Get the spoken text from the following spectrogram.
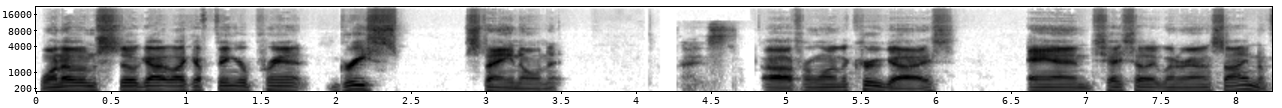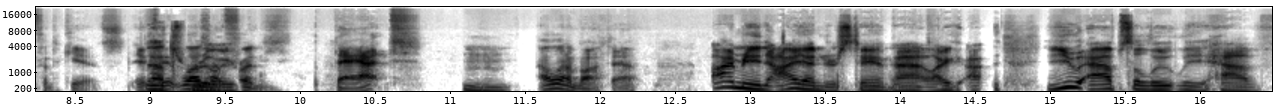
One of them still got like a fingerprint grease stain on it Nice. uh, from one of the crew guys, and Chase Elliott went around and signed them for the kids. If That's it wasn't really for that, hmm I wouldn't have bought that. I mean, I understand that. Like, I, you absolutely have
